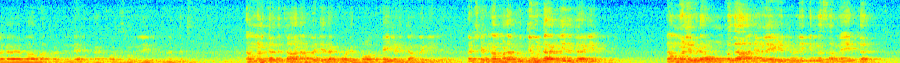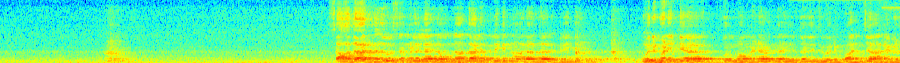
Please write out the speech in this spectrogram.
മനോരമ പത്രത്തിന്റെ റെക്കോർഡ് റൂമിൽ ഇരിക്കുന്നുണ്ട്. നമ്മൾക്കത് കാണാൻ പറ്റിയ റെക്കോർഡ് കയ്യിലെടുക്കാൻ പറ്റിയില്ല. പക്ഷെ നമ്മളെ ബുദ്ധിമുട്ടാക്കിയത് കാര്യം. നമ്മൾ ഇവിടെ ഒമ്പത് ആനകളെ എഴുന്നള്ളിക്കുന്ന സമയത്ത് സാധാരണ ദിവസങ്ങളിൽ അതായത് ഒന്നാം താലത്തിലേക്കും നാലാം താലത്തിലേക്കും ഒരു മണിക്ക് കുറുമ്പമ്മയുടെ അവിടെ നിന്ന് എഴുന്നള്ളിച്ച് വരുമ്പോൾ അഞ്ച് ആനകൾ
